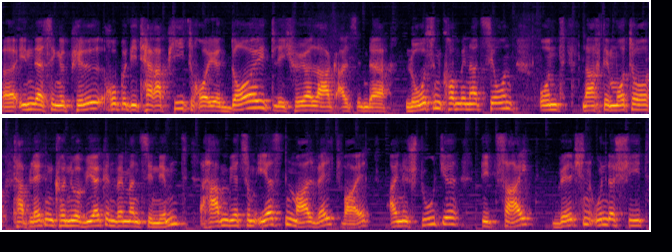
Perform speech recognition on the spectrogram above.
äh, in der Single-Pill-Gruppe die Therapietreue deutlich höher lag als in der losen Kombination. Und nach dem Motto, Tabletten können nur wirken, wenn man sie nimmt, haben wir zum ersten Mal weltweit eine Studie, die zeigt, welchen Unterschied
